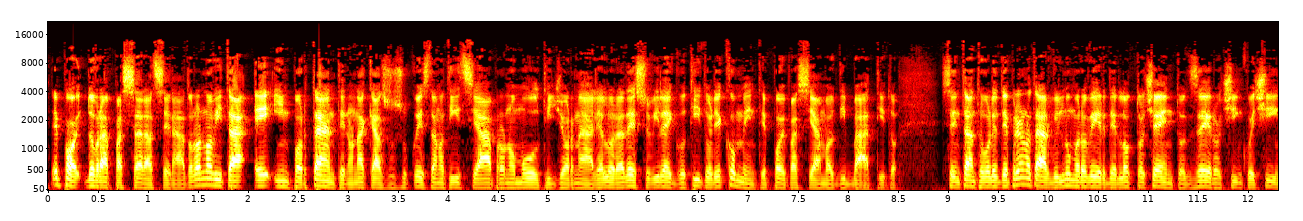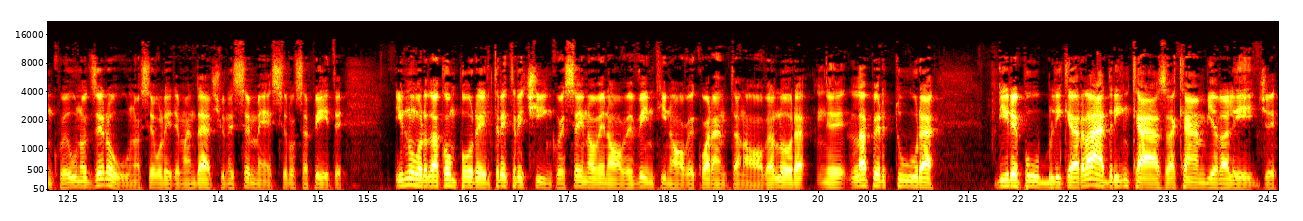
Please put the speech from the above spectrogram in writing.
e poi dovrà passare al Senato. La novità è importante, non a caso su questa notizia aprono molti giornali. Allora adesso vi leggo titoli e commenti e poi passiamo al dibattito. Se intanto volete prenotarvi, il numero verde è l'800 055 101, se volete mandarci un sms lo sapete il numero da comporre è il 335 699 2949. Allora, eh, l'apertura di Repubblica, ladri in casa, cambia la legge.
